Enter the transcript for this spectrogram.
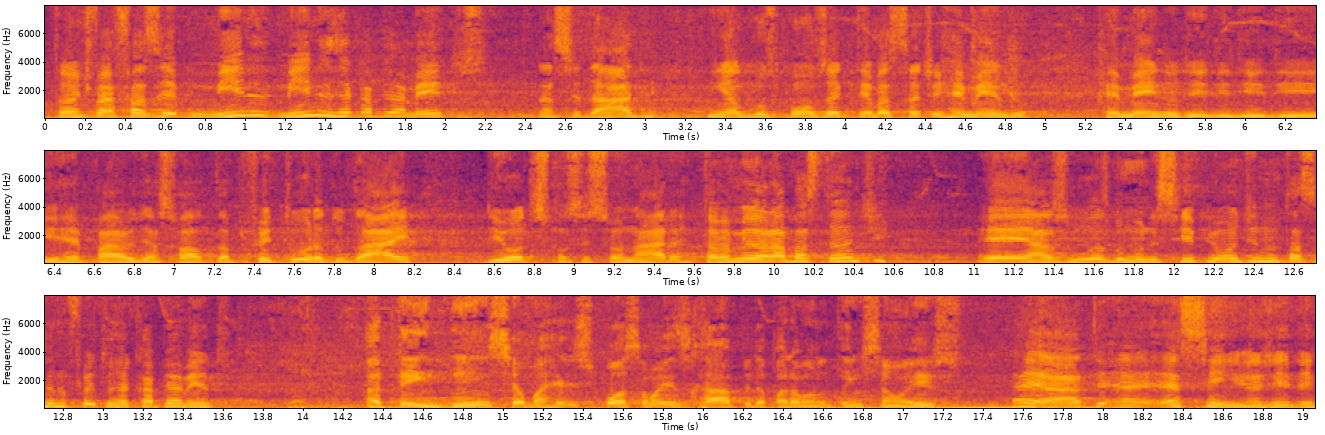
Então a gente vai fazer mini, mini recapeamentos na cidade, em alguns pontos aí que tem bastante remendo, remendo de, de, de, de reparo de asfalto da prefeitura, do DAI, de outras concessionárias. Então vai melhorar bastante é, as ruas do município onde não está sendo feito o recapeamento. A tendência é uma resposta mais rápida para a manutenção, é isso? É, é, é sim. A gente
